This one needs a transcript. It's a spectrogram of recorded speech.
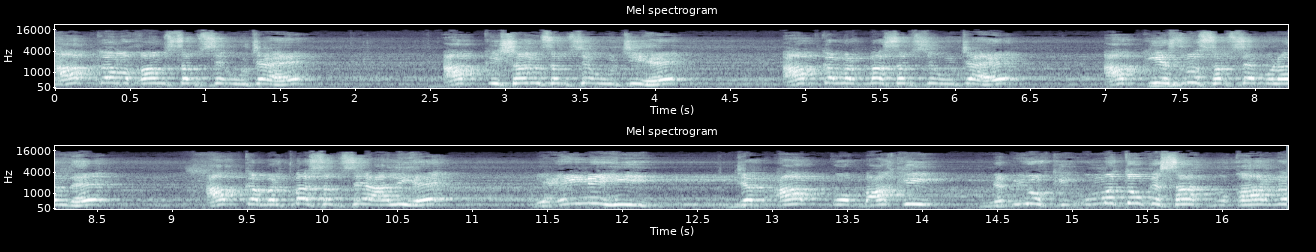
آپ کا مقام سب سے اونچا ہے، آپ کی شان سب سے اونچی ہے، آپ کا مرتبہ سب سے اونچا ہے، آپ کی عظمت سب سے بلند ہے، آپ کا مرتبہ سب سے عالی ہے یعنی ہی جب آپ کو باقی نبیوں کی امتوں کے ساتھ مقارنہ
